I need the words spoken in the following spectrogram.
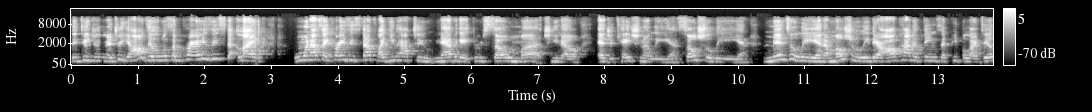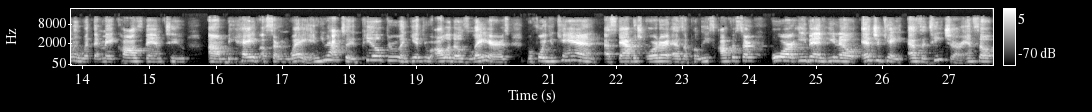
the teachers in there too, y'all dealing with some crazy stuff. Like, when I say crazy stuff, like you have to navigate through so much, you know, educationally and socially and mentally and emotionally. There are all kind of things that people are dealing with that may cause them to um, behave a certain way. And you have to peel through and get through all of those layers before you can establish order as a police officer or even, you know, educate as a teacher. And so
